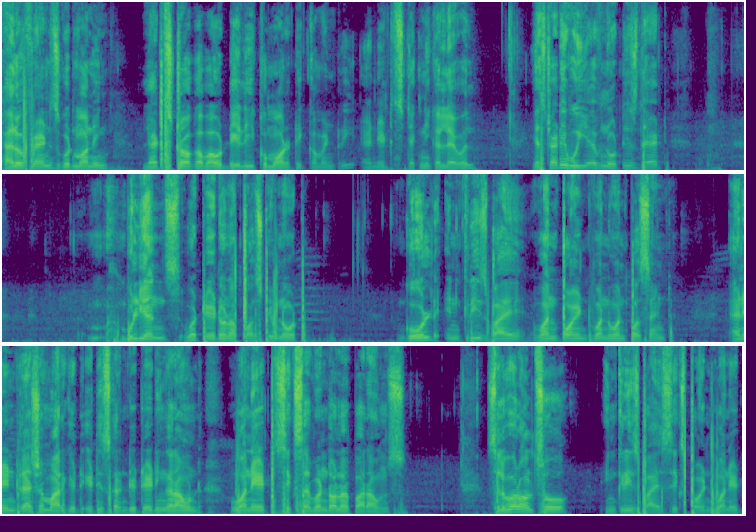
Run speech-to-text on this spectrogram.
Hello friends, good morning. Let's talk about daily commodity commentary and its technical level. Yesterday we have noticed that bullions were traded on a positive note. Gold increased by 1.11% and in international market it is currently trading around 1867 dollar per ounce. Silver also increased by 6.18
